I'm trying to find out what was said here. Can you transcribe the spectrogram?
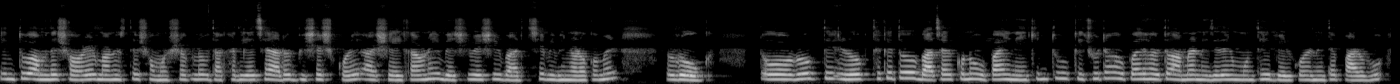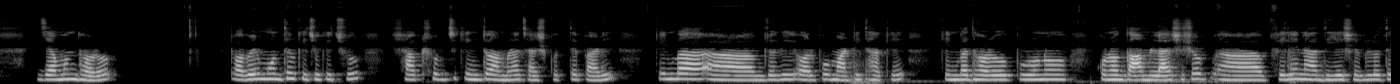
কিন্তু আমাদের শহরের মানুষদের সমস্যাগুলো দেখা দিয়েছে আরও বিশেষ করে, আর সেই কারণেই বেশি বেশি বাড়ছে বিভিন্ন রকমের রোগ। তো রোগ রোগ থেকে তো বাঁচার কোনো উপায় নেই, কিন্তু কিছুটা উপায় হয়তো আমরা নিজেদের মধ্যেই বের করে নিতে পারব। যেমন ধরো টবের মধ্যেও কিছু কিছু শাক সবজি কিন্তু আমরা চাষ করতে পারি। কিংবা যদি অল্প মাটি থাকে, কিংবা ধরো পুরনো কোনো গামলা, সেসব ফেলে না দিয়ে সেগুলোতে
